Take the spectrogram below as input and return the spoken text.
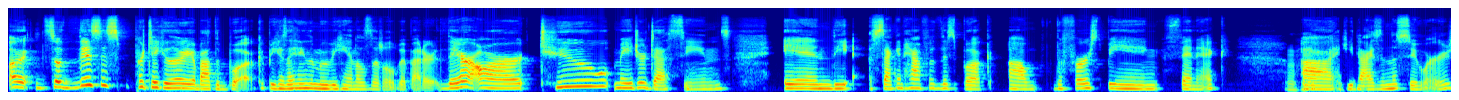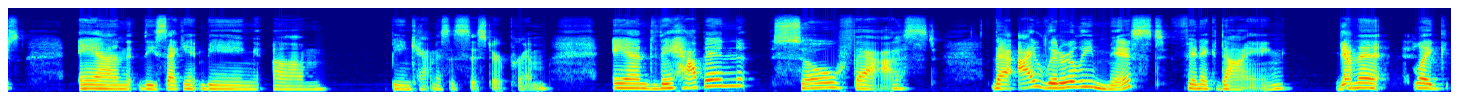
Uh, so this is particularly about the book because I think the movie handles it a little bit better. There are two major death scenes in the second half of this book. Uh, the first being Finnick, Mhm. uh, he dies in the sewers, and the second being um, being Katniss's sister Prim, and they happen so fast that I literally missed Finnick dying. Yeah. And then like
